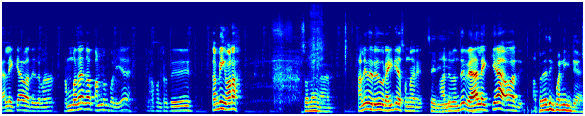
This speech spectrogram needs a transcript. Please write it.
வேலைக்கே ஆகாது இதெல்லாம். நம்ம தான் ஏதாவது பண்ணும் போலயே. என்ன பண்ணுறது தம்பிங்க வாடா. சொல்லுங்கண்ணா. தலைவர் ஒரு ஐடியா சொன்னாரு. சரி. அது வந்து வேலைக்கே ஆகாது அப்புறம் எதுக்கு பண்ணிக்கிட்டேன்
